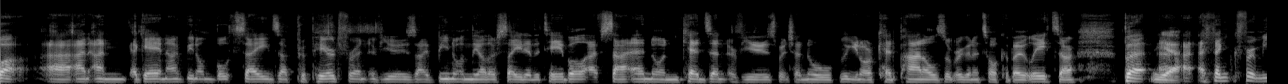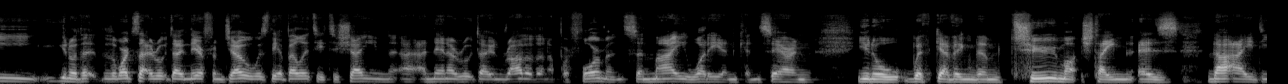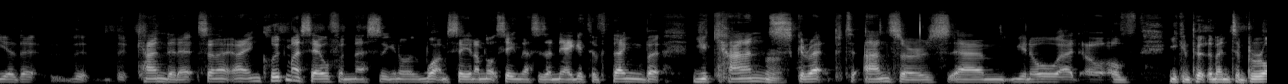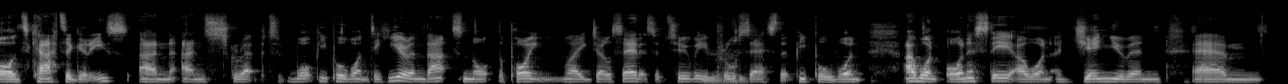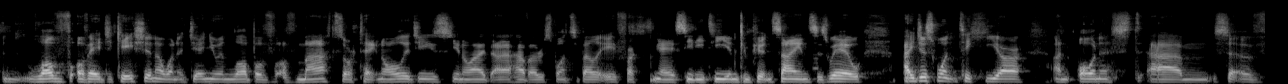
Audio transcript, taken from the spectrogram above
But uh, and and again, I've been on both sides. I've prepared for interviews. I've been on the other side of the table. I've sat in on kids interviews, which I know you know are kid panels that we're going to talk about later. But uh, Yeah. I, I think for me, you know, the, the words that I wrote down there from Jill was the ability to shine, uh, and then I wrote down rather than a performance. And my worry and concern, you know, with giving them too much time is that idea that that, that candidates, and I, I include myself in this. You know, what I'm saying, I'm not saying this is a negative thing, but you can Hmm. script answers. Um, you know, uh, of you can put them into broad categories and and script what people want to hear, and that's not the point. Like Jill said, it's a two way Mhm. process that people want. I want honesty. I want a genuine um, love of education. I want a genuine love of, of maths or technologies. You know, I, I have a responsibility for uh, CDT and computing science as well. I just want to hear an honest um, sort of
